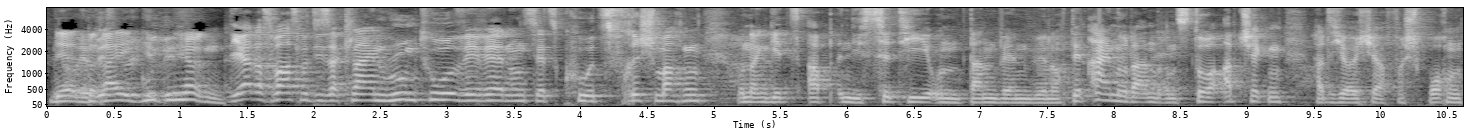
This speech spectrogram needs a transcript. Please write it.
der drei wisst, guten Herren. Ja, das war's mit dieser kleinen Roomtour. Wir werden uns jetzt kurz frisch machen und dann geht's ab in die City und dann werden wir noch den einen oder anderen Store abchecken. Hatte ich euch ja versprochen,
